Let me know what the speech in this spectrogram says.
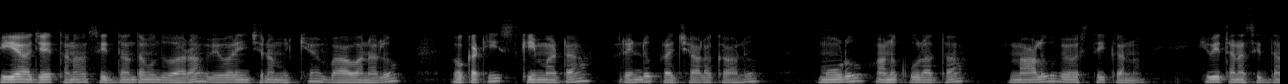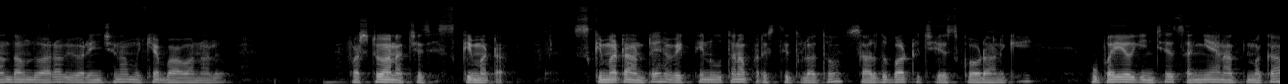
పియాజే తన సిద్ధాంతము ద్వారా వివరించిన ముఖ్య భావనలు ఒకటి స్కీమట. రెండు ప్రచాలకాలు. మూడు అనుకూలత. నాలుగు వ్యవస్థీకరణం. ఇవి తన సిద్ధాంతం ద్వారా వివరించిన ముఖ్య భావనలు. ఫస్ట్ వన్ వచ్చేసి స్కిమట. స్కిమట అంటే వ్యక్తి నూతన పరిస్థితులతో సర్దుబాటు చేసుకోవడానికి ఉపయోగించే సంజ్ఞానాత్మక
